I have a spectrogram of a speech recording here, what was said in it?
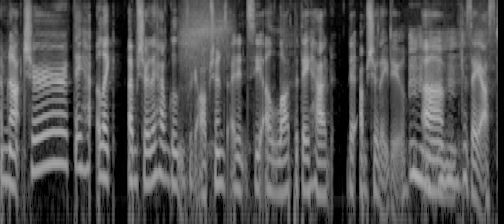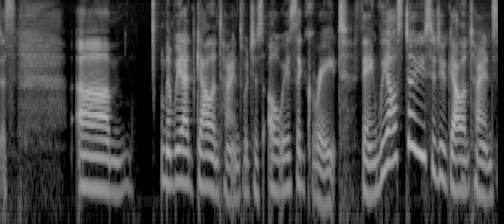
I'm not sure if they have like I'm sure they have gluten free options. I didn't see a lot, but they had. They, I'm sure they do. Mhm, um, because mhm. they asked us. Um, and then we had Galentine's, which is always a great thing. We also used to do Galentine's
